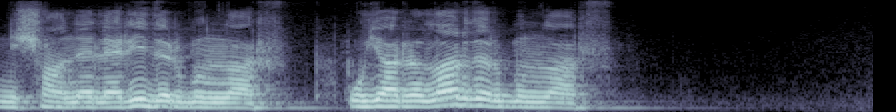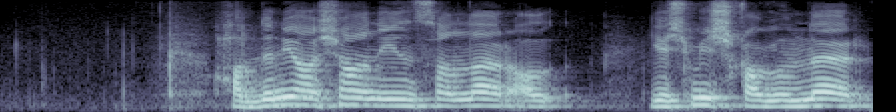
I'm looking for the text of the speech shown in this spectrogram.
nişaneleridir bunlar. Uyarılardır bunlar Haddini aşan insanlar, geçmiş kavimler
